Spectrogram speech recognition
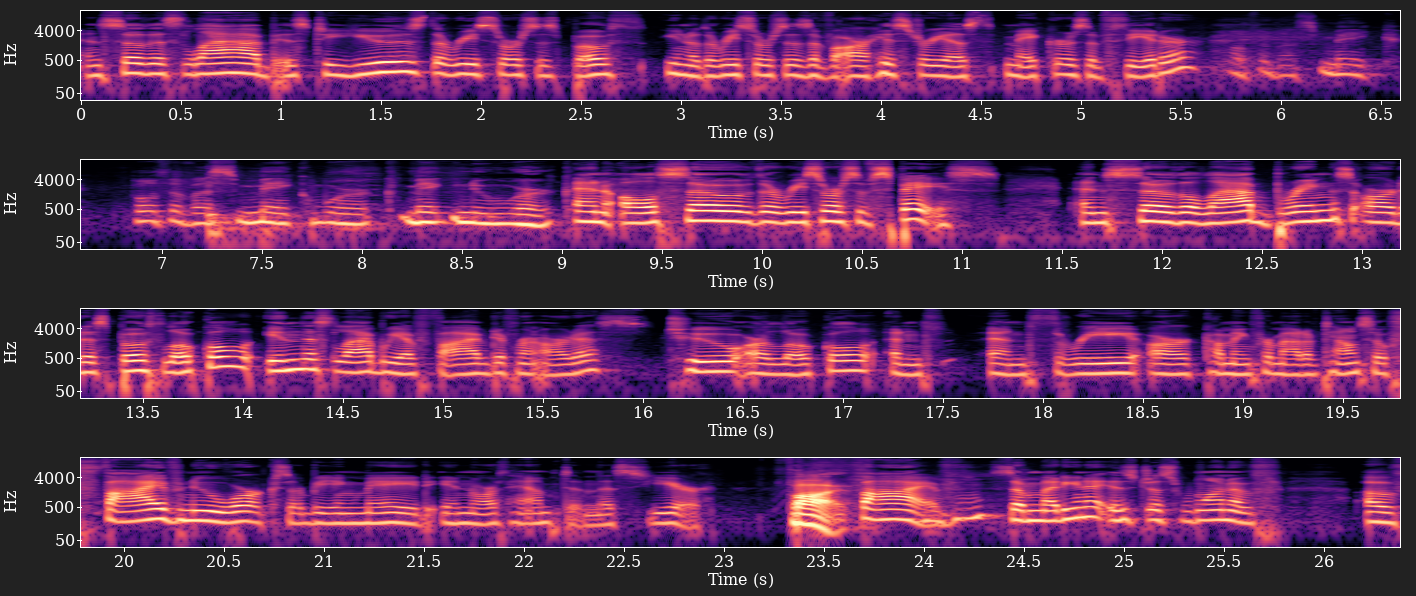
And so this lab is to use the resources both, you know, the resources of our history as makers of theater Both of us make both of us make work, make new work. and also the resource of space. And so the lab brings artists both local. In this lab, we have five different artists. Two are local, and and three are coming from out of town. So five new works are being made in Northampton this year. Five. 5 So Marina is just one of of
